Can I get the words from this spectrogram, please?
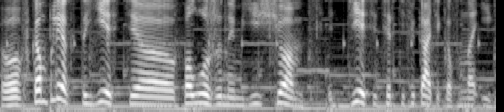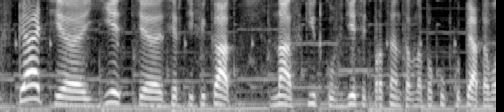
Э, в комплект есть э, положенным еще 10 сертификатиков на X5, э, есть сертификат на скидку в 10% на покупку пятого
